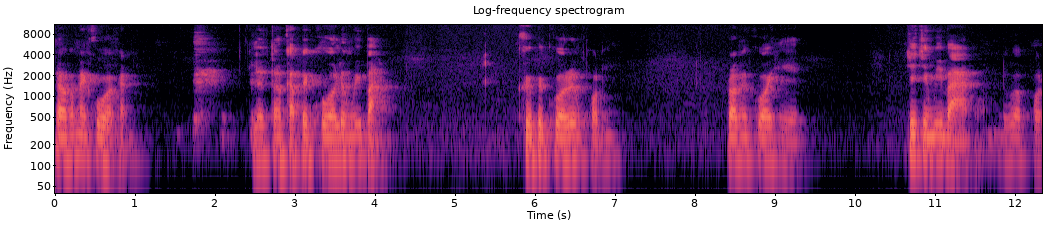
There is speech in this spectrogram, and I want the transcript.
เราก็ไม่กลัวกันเลยต่อกลับไปกลัวเรื่องวิบากคือไปกลัวเรื่องผล เราไม่กลัวเหตุจริงๆวิบากหรือว่าผล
